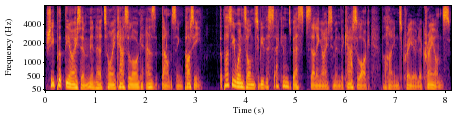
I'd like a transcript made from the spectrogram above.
she put the item in her toy catalogue as Bouncing Putty. The putty went on to be the second best selling item in the catalogue, behind Crayola crayons.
